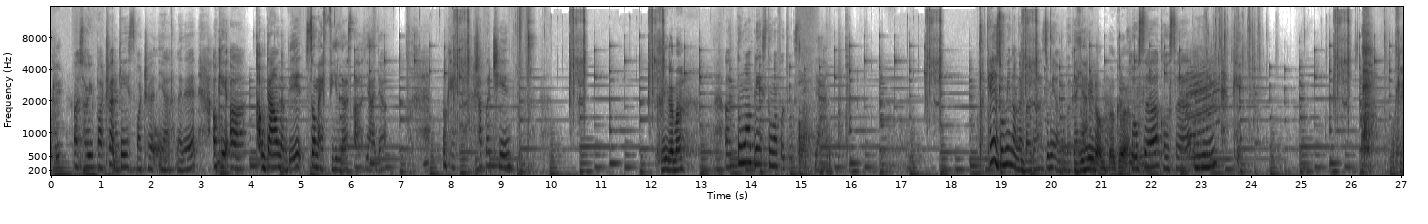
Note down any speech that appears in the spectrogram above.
Okay. Oh, sorry, portrait, please. Portrait, yeah, like that. Okay, uh, top down a bit, so my feelers, uh, yeah, there. Okay, sharper chin. 可以了吗？呃，two more please, two more photos. Yeah. Can you zoom in on the burger? Zoom in on the burger. Zoom in on burger. Closer, closer. Mm-hmm. Okay. Okay,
